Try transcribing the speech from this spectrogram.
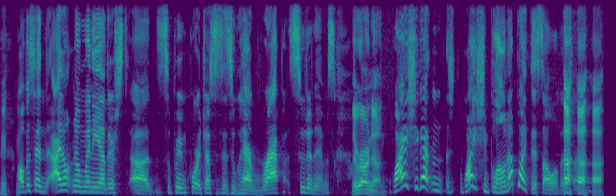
All of a sudden, I don't know many other uh, Supreme Court justices who have rap pseudonyms. There are none. Why has she gotten? Why has she blown up like this all of a sudden?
